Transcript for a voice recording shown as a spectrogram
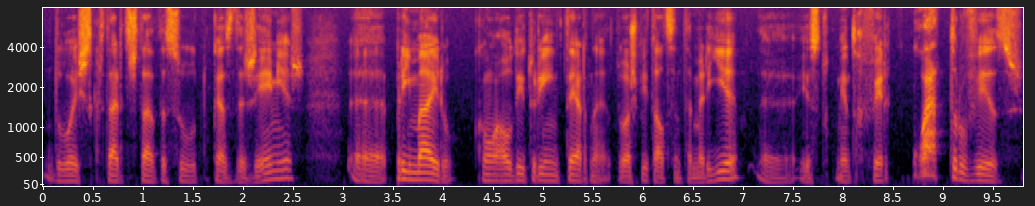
do ex-secretário de Estado da Saúde no caso das gêmeas. Uh, primeiro, com a auditoria interna do Hospital de Santa Maria. Uh, esse documento refere quatro vezes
